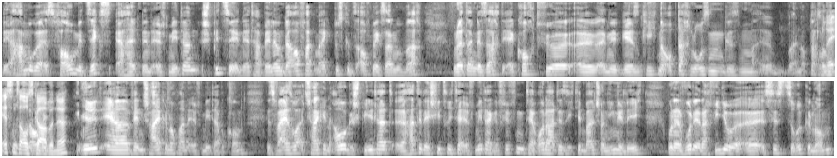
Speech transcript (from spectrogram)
der Hamburger SV mit sechs erhaltenen Elfmetern Spitze in der Tabelle und darauf hat Mike Büskens aufmerksam gemacht und hat dann gesagt, er kocht für äh, eine Gelsenkirchener Obdachlosen, äh, ein Obdachlosen So eine Essensausgabe, ne? Grillt er, wenn Schalke nochmal einen Elfmeter bekommt. Es war ja so, als Schalke in Aue gespielt hat, äh, hatte der Schiedsrichter Elfmeter gepfiffen, Terodde hatte sich den Ball schon hingelegt und dann wurde er nach Video äh, Assist zurückgenommen.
